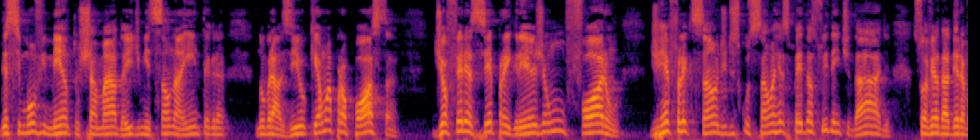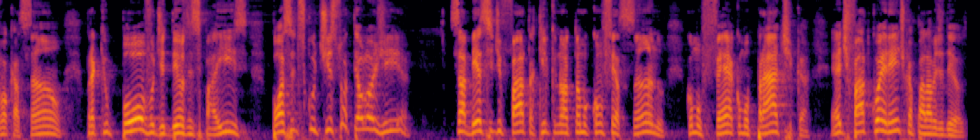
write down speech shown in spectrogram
desse movimento chamado aí de missão na íntegra no Brasil, que é uma proposta de oferecer para a igreja um fórum de reflexão, de discussão a respeito da sua identidade, sua verdadeira vocação, para que o povo de Deus nesse país possa discutir sua teologia saber se de fato aquilo que nós estamos confessando como fé, como prática, é de fato coerente com a palavra de Deus.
